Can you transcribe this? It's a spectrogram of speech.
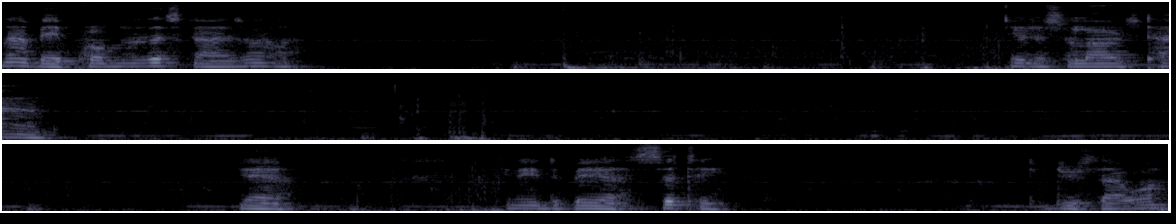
That'd be a problem with this guy as well. You're just a large town. Yeah. You need to be a city to produce that one.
